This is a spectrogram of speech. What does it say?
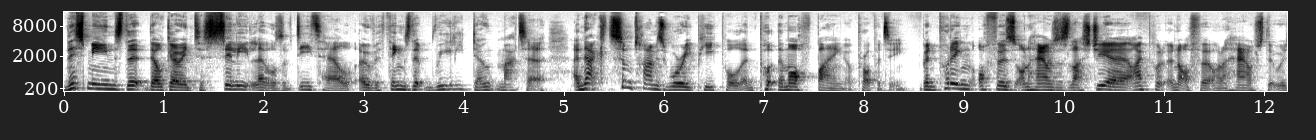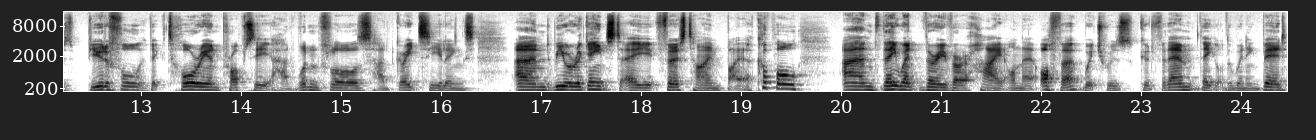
This means that they'll go into silly levels of detail over things that really don't matter, and that can sometimes worry people and put them off buying a property. When putting offers on houses last year, I put an offer on a house that was beautiful, Victorian property, it had wooden floors, had great ceilings, and we were against a first time buyer couple and they went very very high on their offer which was good for them they got the winning bid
